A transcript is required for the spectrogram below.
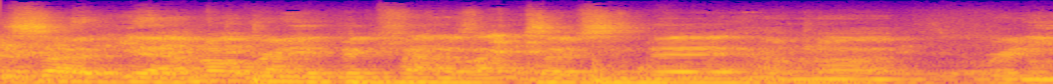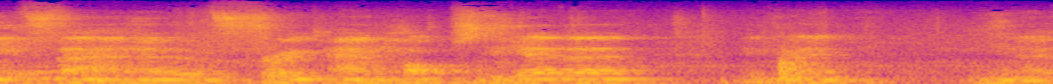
so yeah, I'm not really a big fan of lactose in beer. I'm not really a fan of fruit and hops together. It kind of, you know,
